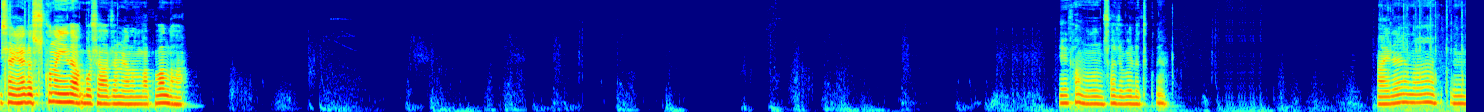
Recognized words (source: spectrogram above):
Bir saniye aga Sukuna'yı da boşa harcamayalım bak vallahi. Şey oğlum sadece böyle tıklayın. Aynen. Hı.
